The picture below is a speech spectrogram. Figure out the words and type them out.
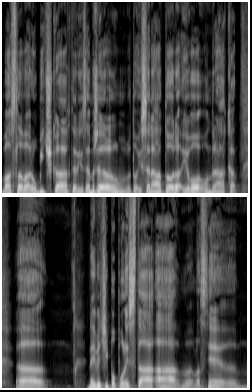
Václava Roubíčka, který zemřel, byl to i senátor, a Ivo Vondráka. Eh, největší populista a vlastně eh,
